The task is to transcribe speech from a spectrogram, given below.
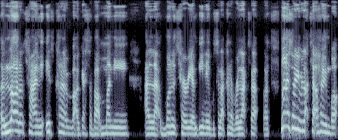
a lot of time it is kind of about, I guess about money and like monetary and being able to like kind of relax at uh, not necessarily relax at home, but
